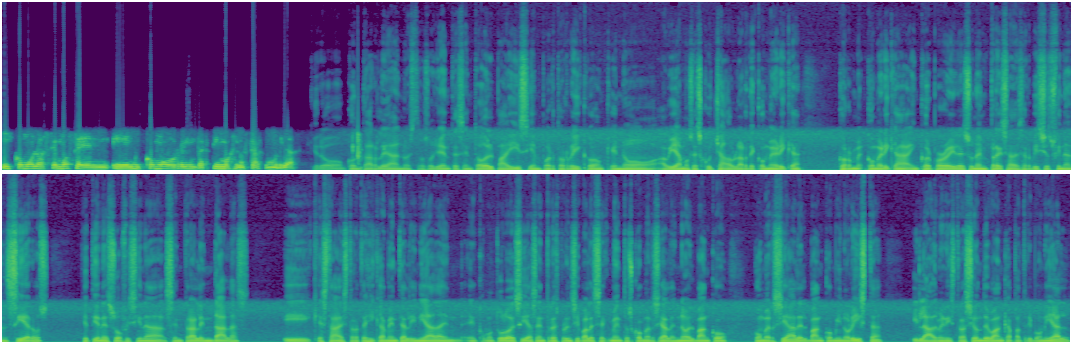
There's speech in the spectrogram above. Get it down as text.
y cómo lo hacemos en, cómo reinvertimos en nuestra comunidad. Quiero contarle a nuestros oyentes en todo el país y en Puerto Rico que no habíamos escuchado hablar de Comérica. Comérica Incorporated es una empresa de servicios financieros que tiene su oficina central en Dallas y que está estratégicamente alineada en, como tú lo decías, en tres principales segmentos comerciales, ¿no? El banco comercial, el banco minorista y la administración de banca patrimonial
